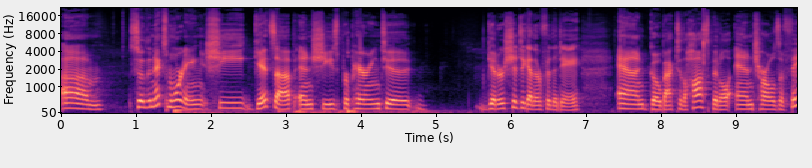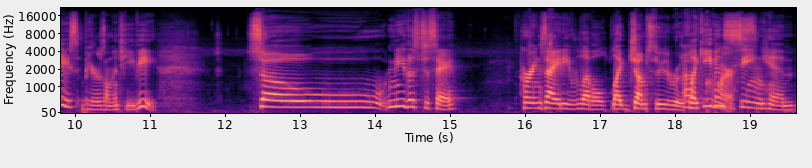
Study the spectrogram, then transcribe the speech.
Um so the next morning she gets up and she's preparing to get her shit together for the day and go back to the hospital and Charles of Face appears on the TV. So needless to say, her anxiety level like jumps through the roof. like even course. seeing him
